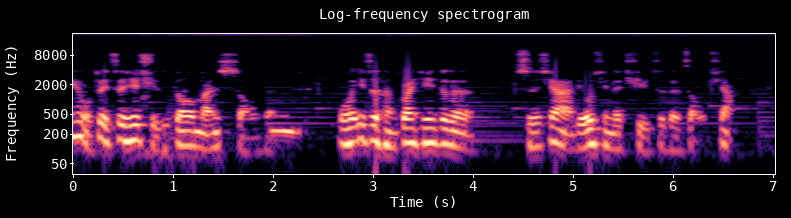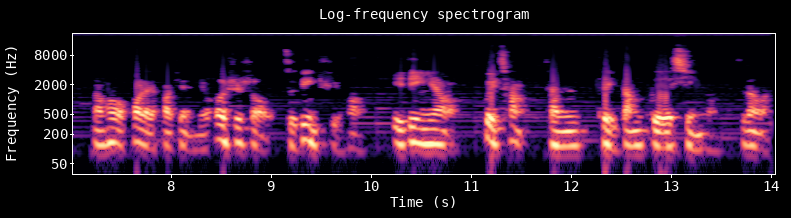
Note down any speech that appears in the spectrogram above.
因为我对这些曲子都蛮熟的，我一直很关心这个时下流行的曲子的走向。然后后来发现有二十首指定曲哈，一定要会唱才能可以当歌星哦，知道吗？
